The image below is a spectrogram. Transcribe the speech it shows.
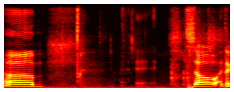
Um. So the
